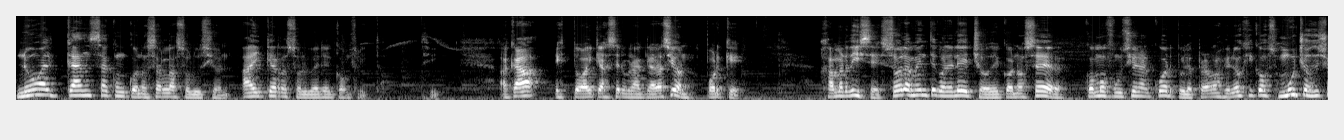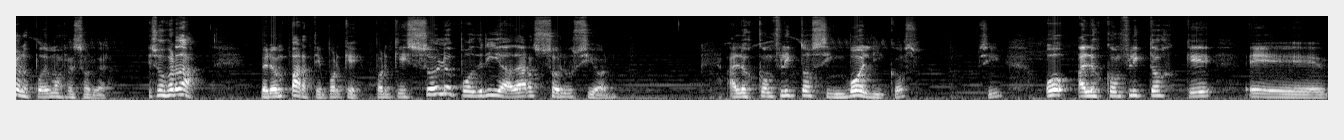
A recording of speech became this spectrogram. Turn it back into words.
No alcanza con conocer la solución, hay que resolver el conflicto. Acá esto hay que hacer una aclaración. ¿Por qué? Hammer dice, solamente con el hecho de conocer cómo funciona el cuerpo y los programas biológicos, muchos de ellos los podemos resolver. Eso es verdad, pero en parte, ¿por qué? Porque solo podría dar solución a los conflictos simbólicos, ¿sí? O a los conflictos que eh,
